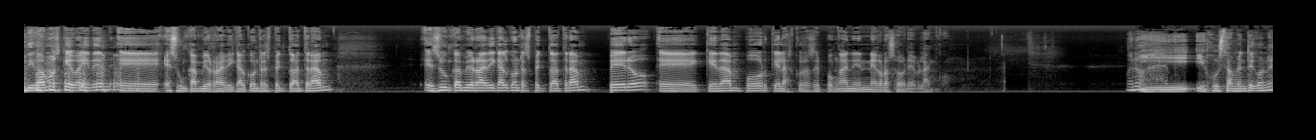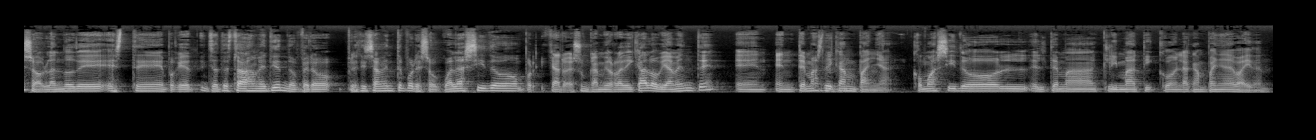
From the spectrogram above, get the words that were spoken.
digamos que Biden eh, es un cambio radical con respecto a Trump, es un cambio radical con respecto a Trump, pero eh, quedan por que las cosas se pongan en negro sobre blanco. Bueno, Y, y justamente con eso, hablando de este, porque ya te estabas metiendo, pero precisamente por eso, ¿cuál ha sido? Porque claro, es un cambio radical, obviamente, en, en temas de campaña. ¿Cómo ha sido el, el tema climático en la campaña de Biden?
